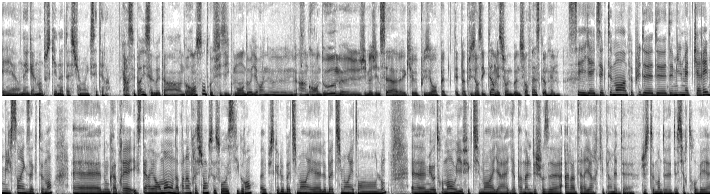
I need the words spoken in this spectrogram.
Et on a également tout ce qui est natation, etc. Alors c'est pareil, ça doit être un grand centre physiquement, il doit y avoir une, un grand dôme, euh, j'imagine ça avec euh, plusieurs, peut-être pas plusieurs hectares, mais sur une bonne surface quand même. C'est, il y a exactement un peu plus de, de, de 1000 mètres carrés, 1100 exactement. Euh, donc après, extérieurement, on n'a pas l'impression que ce soit aussi grand, euh, puisque le bâtiment est, le bâtiment est en long. Euh, mais autrement, oui, effectivement, il y a, il y a pas mal de choses à l'intérieur qui permettent de, justement de, de s'y retrouver,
